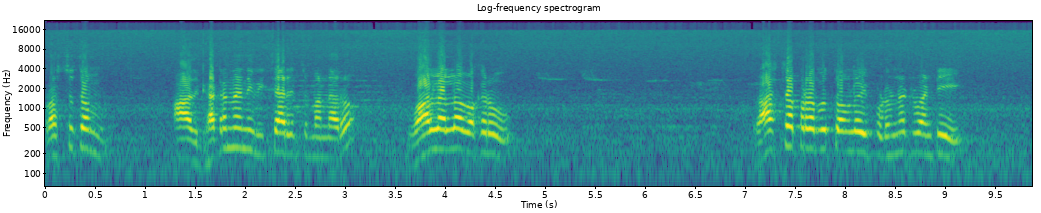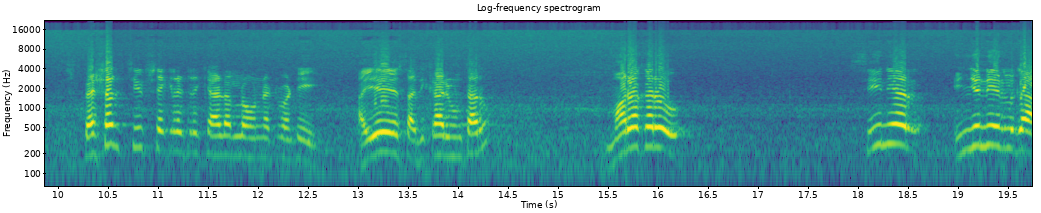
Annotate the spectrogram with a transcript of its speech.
ప్రస్తుతం ఆ ఘటనని విచారించమన్నారో వాళ్ళల్లో ఒకరు రాష్ట్ర ప్రభుత్వంలో ఇప్పుడు ఉన్నటువంటి స్పెషల్ చీఫ్ సెక్రటరీ క్యాడర్లో ఉన్నటువంటి ఐఏఎస్ అధికారి ఉంటారు. మరొకరు సీనియర్ ఇంజనీర్లుగా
